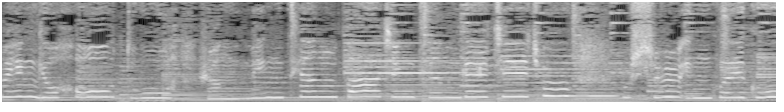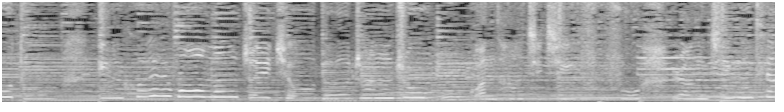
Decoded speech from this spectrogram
命有厚度，让明天把今天给记住。不是因为孤独，为我们追求的专注。不管它起起伏伏，让今天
